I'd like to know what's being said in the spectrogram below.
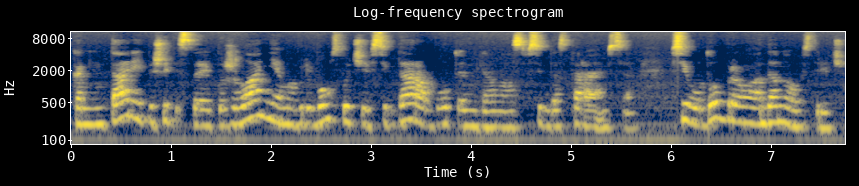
комментарии, пишите свои пожелания. Мы в любом случае всегда работаем для вас, всегда стараемся. Всего доброго, до новых встреч!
